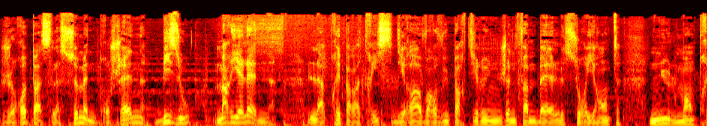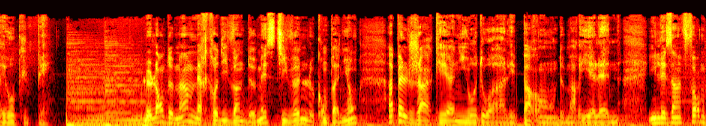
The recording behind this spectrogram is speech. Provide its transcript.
Je repasse la semaine prochaine. Bisous, Marie-Hélène. La préparatrice dira avoir vu partir une jeune femme belle, souriante, nullement préoccupée. Le lendemain, mercredi 22 mai, Steven, le compagnon, appelle Jacques et Annie Audois, les parents de Marie-Hélène. Il les informe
